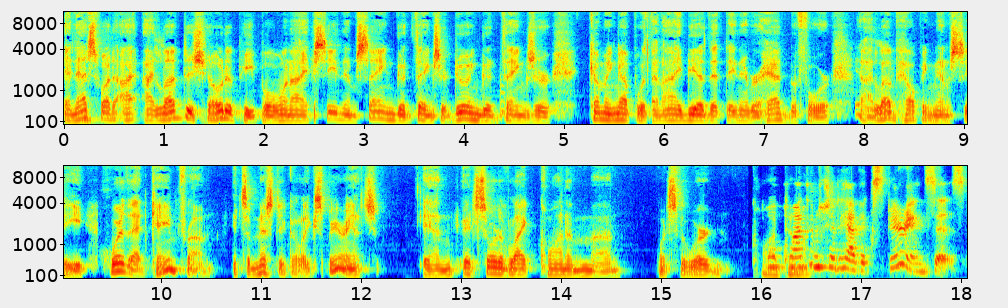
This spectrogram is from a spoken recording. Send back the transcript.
And that's what I, I love to show to people when I see them saying good things or doing good things or coming up with an idea that they never had before. I love helping them see where that came from. It's a mystical experience. And it's sort of like quantum, uh, what's the word? Quantum. Well, quantum should have experiences.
